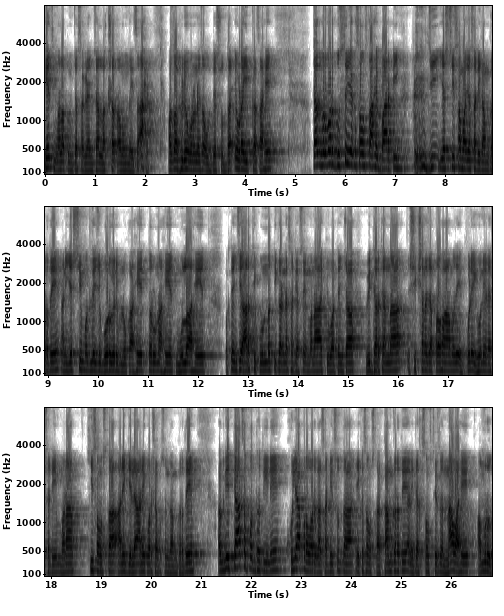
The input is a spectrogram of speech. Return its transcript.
हेच मला तुमच्या सगळ्यांच्या लक्षात आणून द्यायचं आहे. माझा व्हिडिओ बनवण्याचा उद्देश सुद्धा एवढा इतकाच आहे. त्याचबरोबर दुसरी एक संस्था आहे बार्टी जी एस सी समाजासाठी काम करते. आणि एस मधले जे गोरगरीब लोक आहेत तरुण आहेत मुलं आहेत मग त्यांची आर्थिक उन्नती करण्यासाठी असेल म्हणा किंवा त्यांच्या विद्यार्थ्यांना शिक्षणाच्या प्रवाहामध्ये पुढे घेऊन येण्यासाठी म्हणा ही संस्था अनेक गेल्या अनेक वर्षापासून काम करते. अगदी त्याच पद्धतीने खुल्या प्रवर्गासाठी सुद्धा एक संस्था काम करते आणि त्या संस्थेचं नाव आहे अमृत.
